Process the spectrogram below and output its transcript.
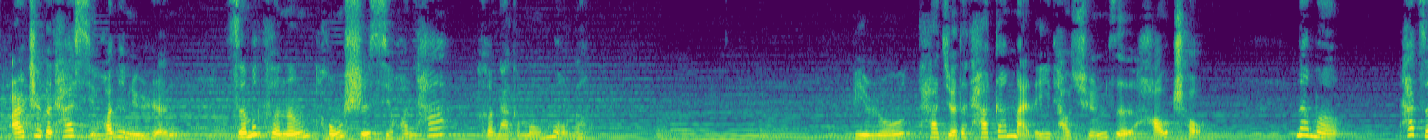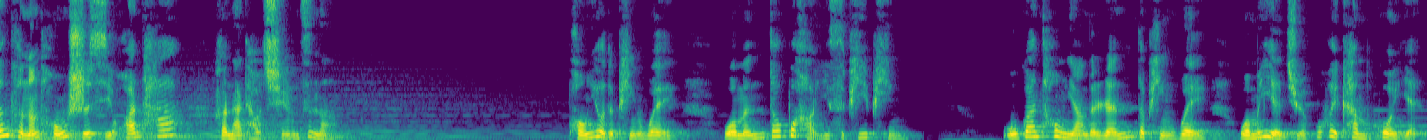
而这个他喜欢的女人，怎么可能同时喜欢他和那个某某呢？比如，他觉得他刚买的一条裙子好丑，那么，他怎可能同时喜欢他和那条裙子呢？朋友的品味，我们都不好意思批评；无关痛痒的人的品味，我们也绝不会看不过眼。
